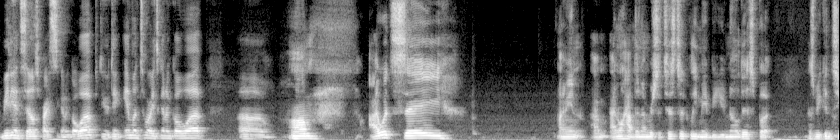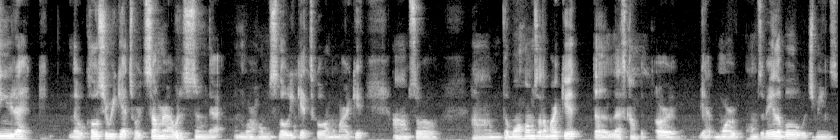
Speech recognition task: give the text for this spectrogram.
median sales price is going to go up? Do you think inventory is going to go up? Um, um, I would say. I mean, I'm, I don't have the numbers statistically. Maybe you know this, but as we continue to the closer we get towards summer, I would assume that more homes slowly get to go on the market. Um, so um, the more homes on the market, the less comp or yeah, more homes available, which means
